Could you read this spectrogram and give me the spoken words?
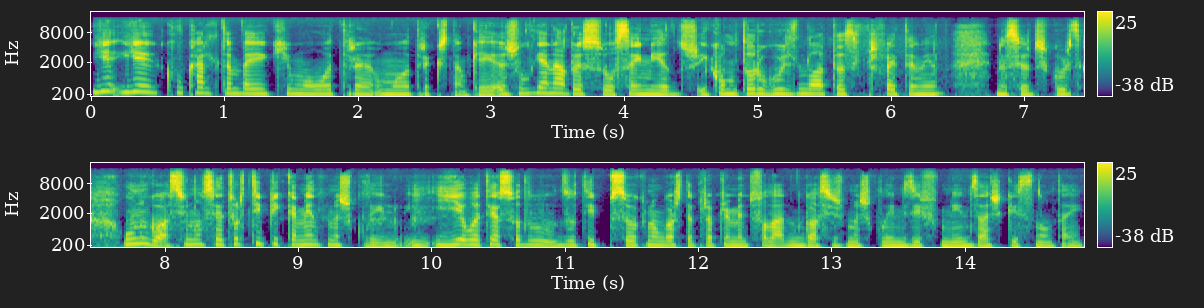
E ia colocar-lhe também aqui uma outra, uma outra questão, que é a Juliana abraçou sem medos e com muito orgulho, nota-se perfeitamente no seu discurso, um negócio num setor tipicamente masculino. E, e eu até sou do, do, tipo de pessoa que não gosta propriamente de falar de negócios masculinos e femininos, acho que isso não tem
